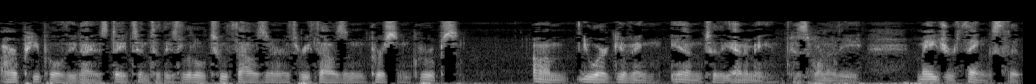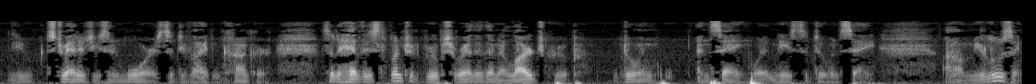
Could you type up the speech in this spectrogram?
our people of the United States into these little 2,000 or 3,000 person groups, um, you are giving in to the enemy because one of the major things that you strategies in war is to divide and conquer. So to have these splintered groups rather than a large group doing and saying what it needs to do and say, um, you're losing.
